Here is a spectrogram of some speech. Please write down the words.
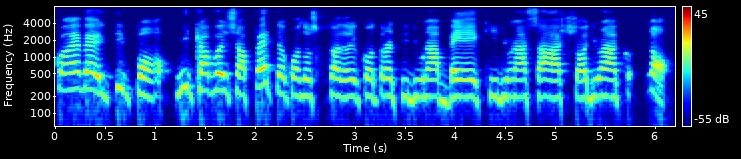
come tipo, mica voi sapete quando scadono i contratti di una Becky, di una Sasha, di una... No,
